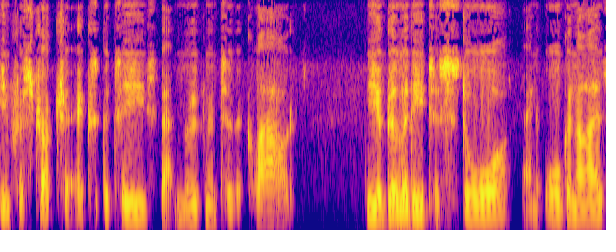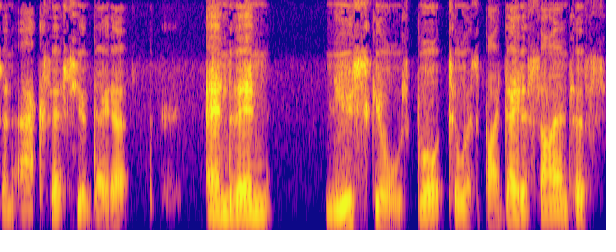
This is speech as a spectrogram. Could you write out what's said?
infrastructure expertise, that movement to the cloud, the ability to store and organize and access your data, and then new skills brought to us by data scientists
